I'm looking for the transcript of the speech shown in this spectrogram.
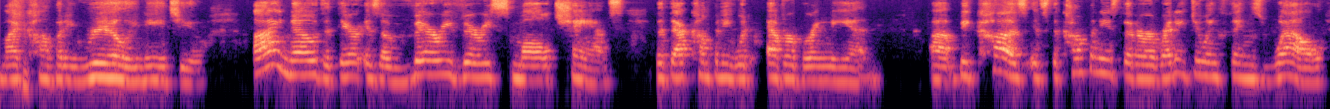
my company really needs you. I know that there is a very, very small chance that that company would ever bring me in uh, because it's the companies that are already doing things well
